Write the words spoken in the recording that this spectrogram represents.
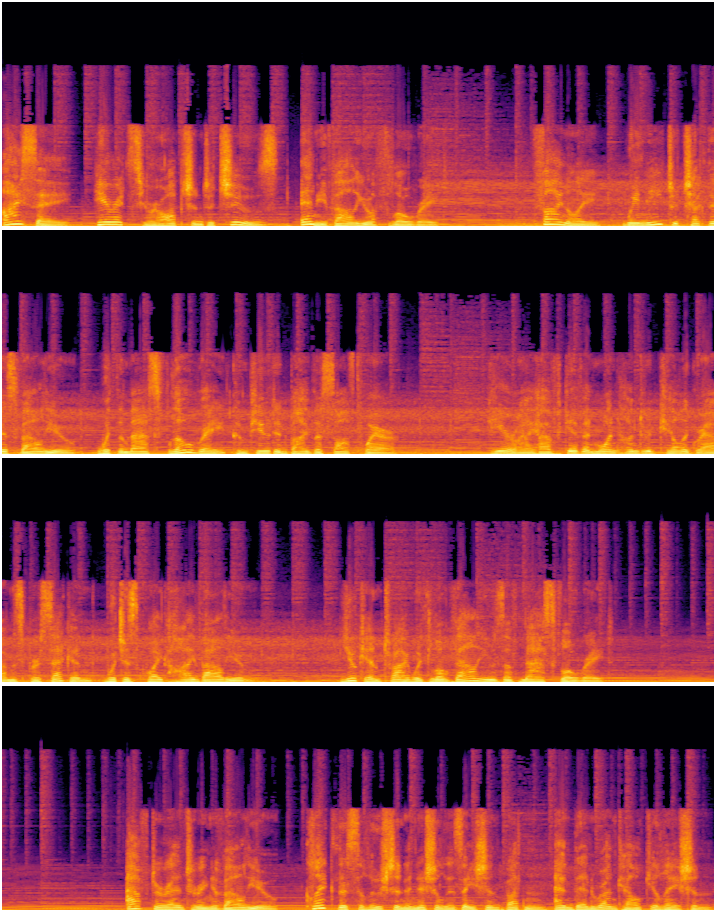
I say, here it's your option to choose any value of flow rate. Finally, we need to check this value with the mass flow rate computed by the software. Here I have given 100 kilograms per second, which is quite high value. You can try with low values of mass flow rate. After entering a value, click the Solution Initialization button and then Run Calculation.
